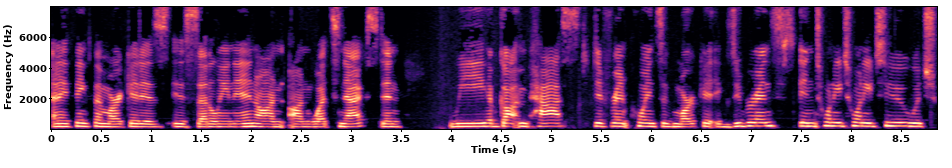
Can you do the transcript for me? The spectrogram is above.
And I think the market is is settling in on on what's next. And we have gotten past different points of market exuberance in 2022, which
